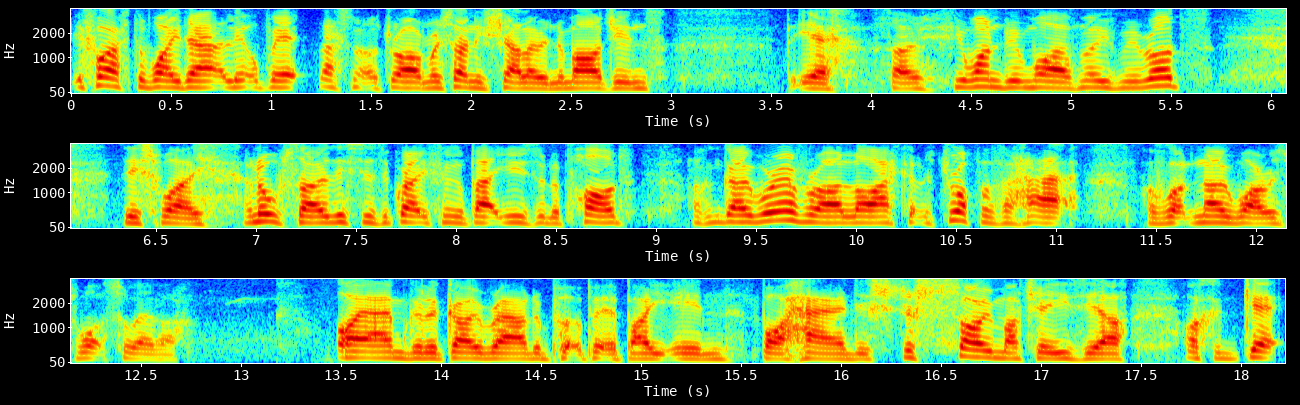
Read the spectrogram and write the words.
If I have to wade out a little bit, that's not a drama. It's only shallow in the margins. But yeah, so if you're wondering why I've moved my rods, this way. And also, this is the great thing about using a pod. I can go wherever I like at the drop of a hat. I've got no worries whatsoever. I am going to go round and put a bit of bait in by hand. It's just so much easier. I can get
